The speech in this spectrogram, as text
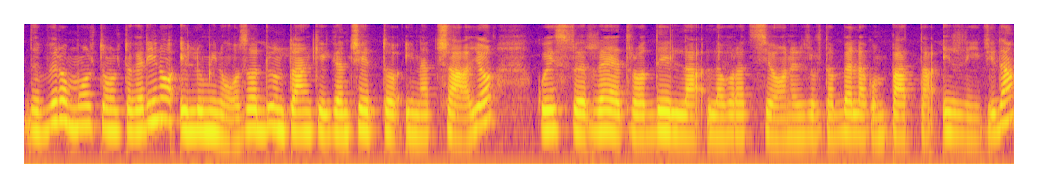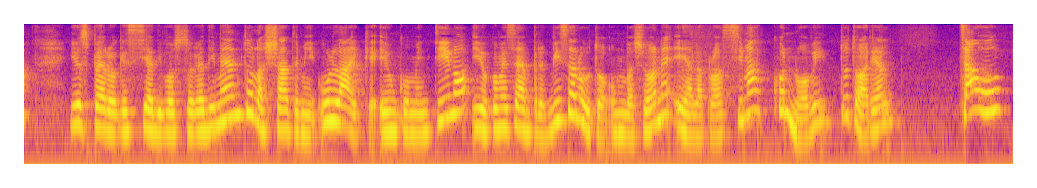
davvero molto molto carino e luminoso. Ho aggiunto anche il gancetto in acciaio. Questo è il retro della lavorazione. Risulta bella compatta e rigida. Io spero che sia di vostro gradimento. Lasciatemi un like e un commentino. Io come sempre vi saluto. Un bacione e alla prossima con nuovi tutorial. Ciao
